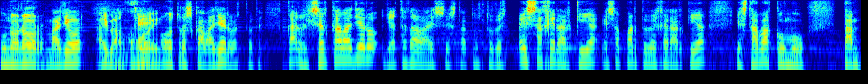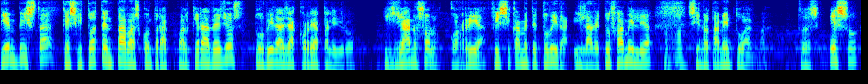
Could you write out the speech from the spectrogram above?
un honor mayor Ahí van, que otros caballeros. Entonces, claro, el ser caballero ya te daba ese estatus. Entonces, esa jerarquía, esa parte de jerarquía, estaba como tan bien vista que si tú atentabas contra cualquiera de ellos, tu vida ya corría peligro. Y ya no solo corría físicamente tu vida y la de tu familia, sino también tu alma. Entonces, eso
